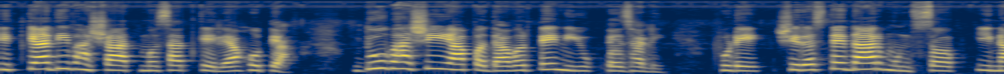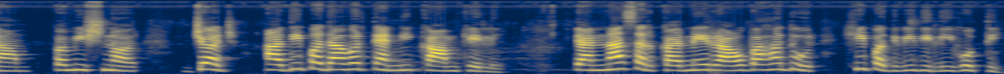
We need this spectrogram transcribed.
इत्यादी भाषा आत्मसात केल्या होत्या. दुभाषी या पदावर ते नियुक्त झाले. पुढे शिरस्तेदार मुन्सफ इनाम कमिशनर जज आदी पदावर त्यांनी काम केले. त्यांना सरकारने राव बहादूर ही पदवी दिली होती.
